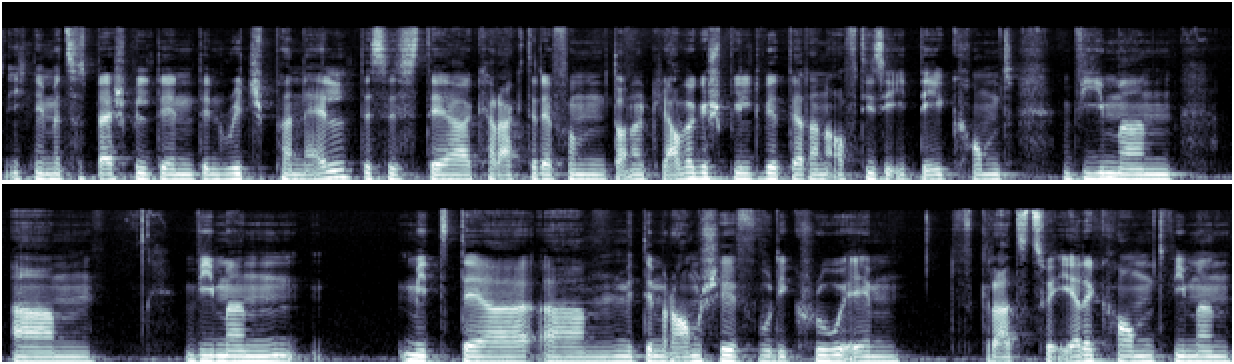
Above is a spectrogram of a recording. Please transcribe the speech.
Ich nehme jetzt als Beispiel den, den Rich Parnell, das ist der Charakter, der von Donald Glover gespielt wird, der dann auf diese Idee kommt, wie man, ähm, wie man mit, der, ähm, mit dem Raumschiff, wo die Crew eben gerade zur Erde kommt, wie man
